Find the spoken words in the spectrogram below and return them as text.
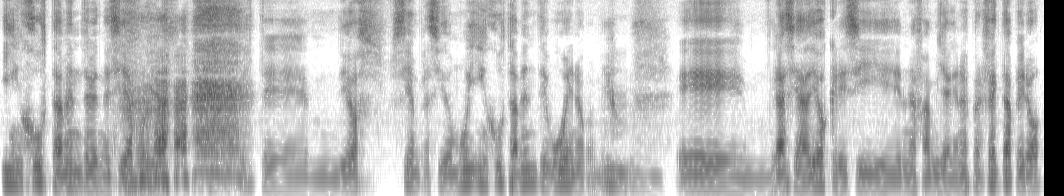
injustamente bendecida por Dios. Este, Dios siempre ha sido muy injustamente bueno conmigo. Mm. Eh, gracias a Dios crecí en una familia que no es perfecta, pero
